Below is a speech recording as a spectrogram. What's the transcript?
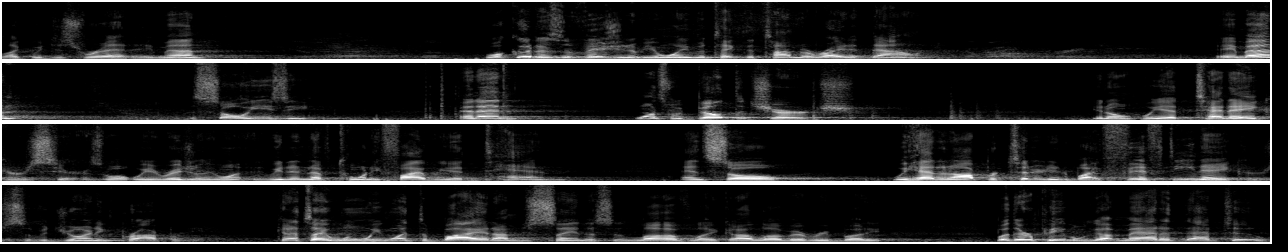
like we just read. Amen? What good is a vision if you won't even take the time to write it down? Amen? It's so easy. And then once we built the church, you know, we had 10 acres here, is what we originally wanted. We didn't have 25, we had 10. And so we had an opportunity to buy 15 acres of adjoining property. Can I tell you, when we went to buy it, I'm just saying this in love, like I love everybody, but there are people who got mad at that too.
